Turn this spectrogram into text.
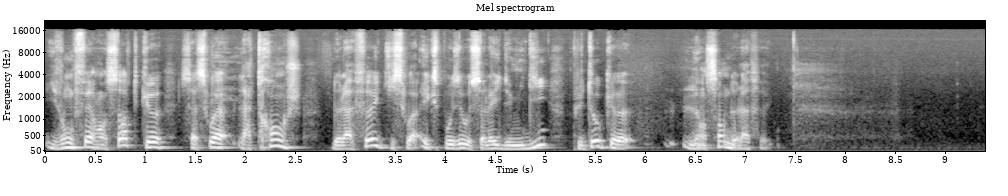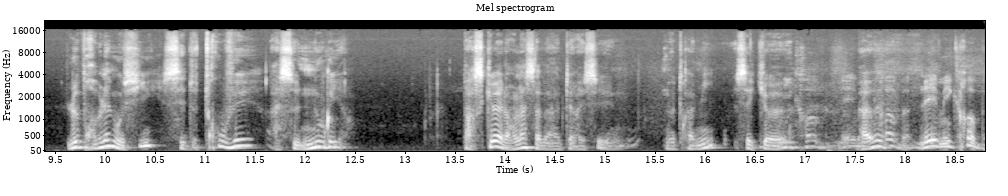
ils vont faire en sorte que ça soit la tranche de la feuille qui soit exposée au soleil de midi plutôt que l'ensemble de la feuille. Le problème aussi, c'est de trouver à se nourrir. Parce que, alors là, ça va intéresser notre ami, c'est que... Les microbes, les bah microbes, les microbes.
